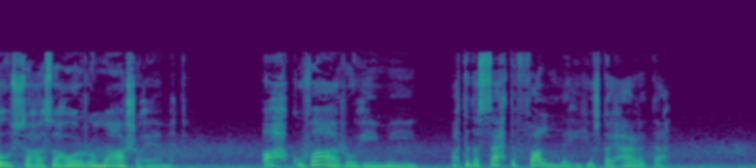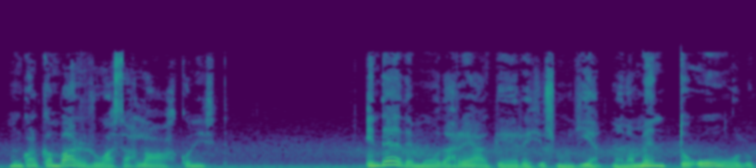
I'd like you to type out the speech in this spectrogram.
Kuussaha horro maasohemet. Ahku vaaruhimiin, ahteta sähtä fallehi jostain härtä. Mun kalkan varrua saa laahkonist. En teede muuta reageeri, jos mun jännänä mento oolu.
